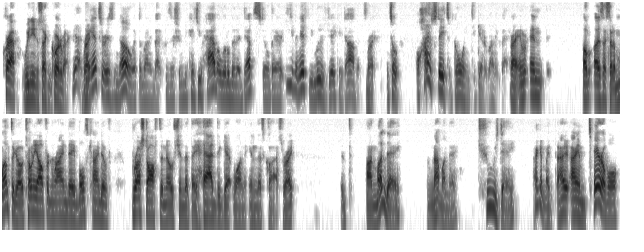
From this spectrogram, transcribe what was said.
crap, we need a second quarterback. Yeah, Right. the answer is no at the running back position because you have a little bit of depth still there, even if you lose J.K. Dobbins. Right. And so Ohio State's going to get a running back. Right. And, and uh, as I said, a month ago, Tony Alford and Ryan Day both kind of brushed off the notion that they had to get one in this class, right? It, on Monday, not Monday, Tuesday, I get my, I, I am terrible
